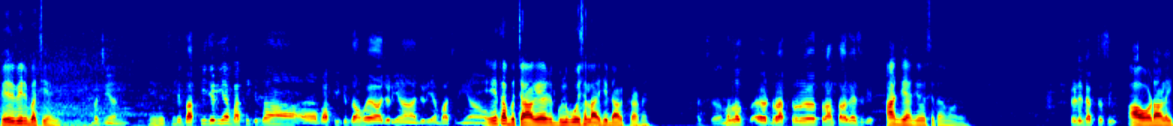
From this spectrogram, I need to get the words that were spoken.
ਫਿਰ ਵੀ ਨਹੀਂ ਬਚੀਆਂ ਜੀ। ਬਚੀਆਂ ਨਹੀਂ। ਨਹੀਂ ਤੇ ਬਚੀਆਂ ਬਾਕੀ ਜਿਹੜੀਆਂ ਬਾਕੀ ਕਿਦਾਂ ਬਾਕੀ ਕਿਦਾਂ ਹੋਇਆ ਜਿਹੜੀਆਂ ਜਿਹੜੀਆਂ ਬਚ ਗਈਆਂ ਇਹ ਉਹ- ਤਾਂ ਬਚਾ ਕੇ ਗਲੂਕੋਜ਼ ਲਾਏ ਸੀ ਡਾਕਟਰਾਂ ਨੇ। ਅੱਛਾ ਮਤਲਬ ਅ, ਡਾਕਟਰ ਤੁਰੰਤ ਆ ਗਏ ਸੀਗੇ? ਹਾਂਜੀ ਹਾਂਜੀ ਉਸੇ ਟਾਈਮ ਆ ਗਏ। ਕਿਹੜੇ ਡਾਕਟਰ ਸੀ? ਆ ਔੜ ਵਾਲੇ।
